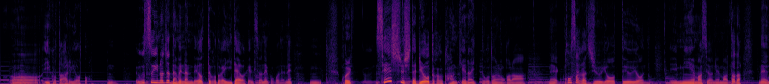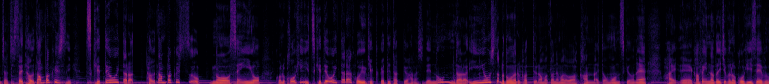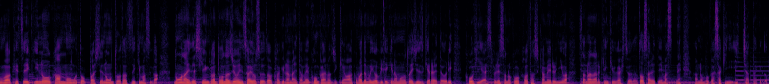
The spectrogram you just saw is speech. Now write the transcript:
いいことあるよと、うん、薄いのじゃダメなんだよってことが言いたいわけですよねここでね、うん、これ摂取した量とかと関係ないってことなのかな。ね、濃さが重要っていうように、え、見えますよね。まあ、ただ、ね、じゃあ実際タウタンパク質につけておいたら、タウタンパク質の繊維をこのコーヒーにつけておいたらこういう結果が出たっていう話で飲んだら飲用したらどうなるかっていうのはまたねまだわかんないと思うんですけどね。はい、えー、カフェインなど一部のコーヒー成分は血液脳関門を突破して脳に到達できますが脳内で試験管と同じように作用するとは限らないため今回の実験はあくまでも予備的なものと位置づけられておりコーヒーやエスプレッソの効果を確かめるにはさらなる研究が必要だとされています。ね。あの僕は先に言っちゃったけど。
